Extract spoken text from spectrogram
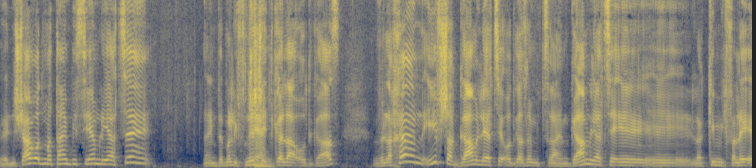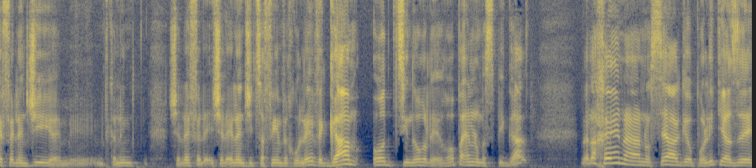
ונשאר עוד 200 BCM לייצא, אני מדבר לפני כן. שהתגלה עוד גז, ולכן אי אפשר גם לייצא עוד גז למצרים, גם לייצא, אה, אה, להקים מפעלי FLNG, אה, מתקנים של, FL, של LNG צפים וכולי, וגם עוד צינור לאירופה, אין לנו מספיק גז, ולכן הנושא הגיאופוליטי הזה,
